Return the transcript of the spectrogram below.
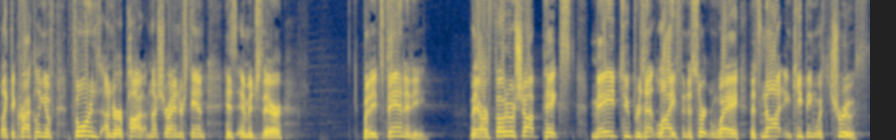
like the crackling of thorns under a pot. I'm not sure I understand his image there, but it's vanity. They are Photoshop pics made to present life in a certain way that's not in keeping with truth.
